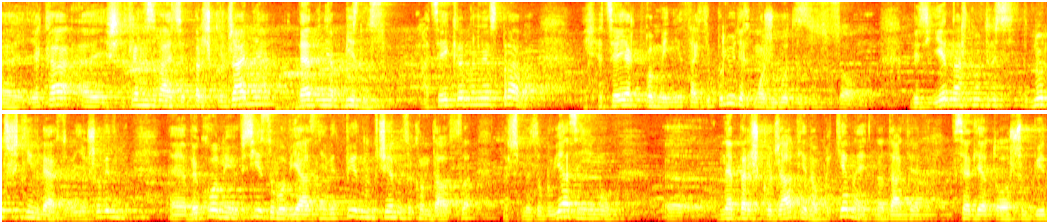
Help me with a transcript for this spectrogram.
е, яка, е, яка називається перешкоджання ведення бізнесу. А це є кримінальна справа. Це як по мені, так і по людях може бути застосовано. Десь є наш внутрішній, інвестор. Якщо він е, виконує всі зобов'язання відповідно до чинного законодавства, значить ми зобов'язані йому е, не перешкоджати і навпаки, навіть надати все для того, щоб він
